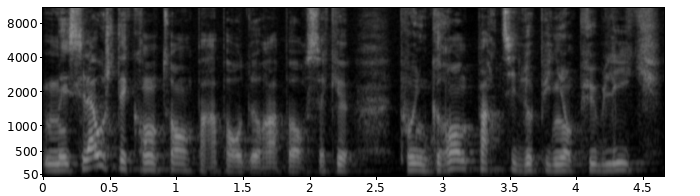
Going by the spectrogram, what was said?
mais c'est là où j'étais content par rapport aux deux rapports, c'est que pour une grande partie de l'opinion publique,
